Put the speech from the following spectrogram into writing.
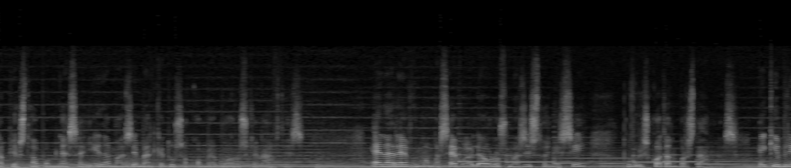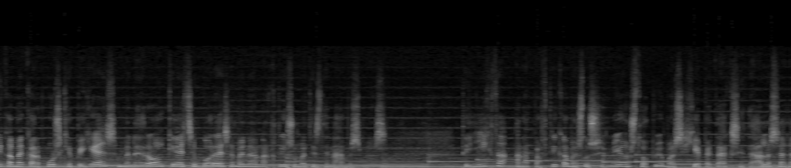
να πιαστώ από μια σανίδα μαζί με αρκετούς ακόμα εμπόρους και ναύτες. Ένα ρεύμα μας έβγαλε όλους μαζί στο νησί που βρισκόταν μπροστά μας. Εκεί βρήκαμε καρπούς και πηγές με νερό και έτσι μπορέσαμε να ανακτήσουμε τις δυνάμεις μας. Τη νύχτα αναπαυτήκαμε στο σημείο στο οποίο μας είχε πετάξει η θάλασσα,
